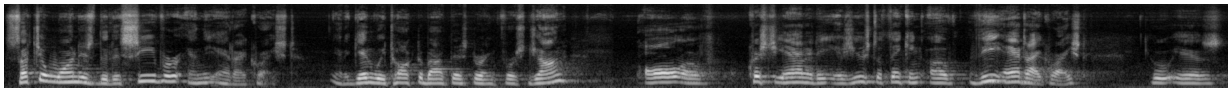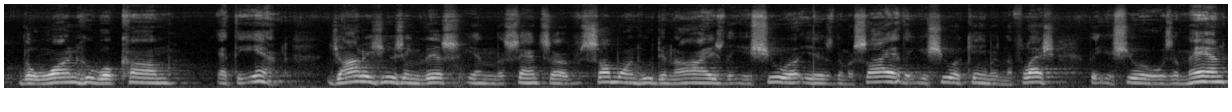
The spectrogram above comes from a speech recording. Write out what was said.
Such a one is the deceiver and the Antichrist. And again, we talked about this during 1 John. All of Christianity is used to thinking of the Antichrist, who is the one who will come at the end. John is using this in the sense of someone who denies that Yeshua is the Messiah, that Yeshua came in the flesh, that Yeshua was a man,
